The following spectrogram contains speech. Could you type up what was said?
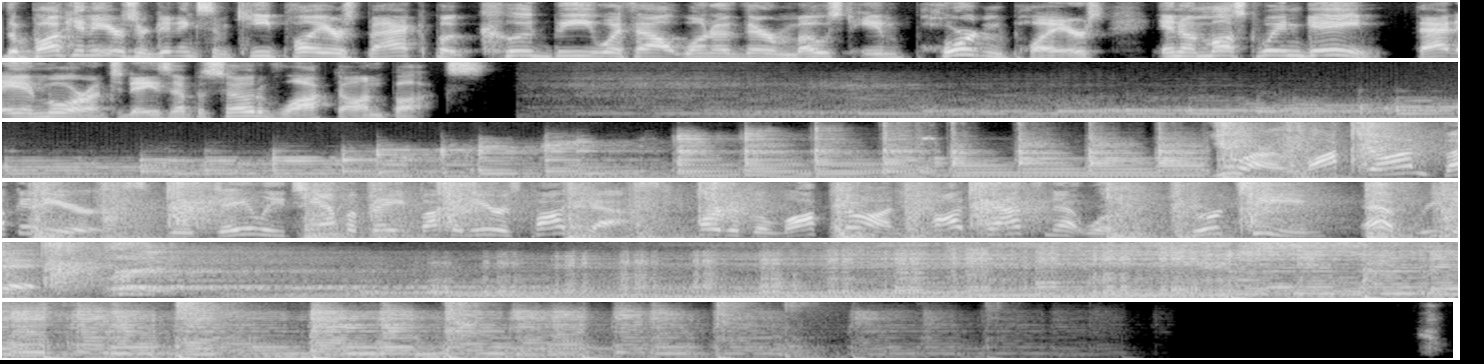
The Buccaneers are getting some key players back, but could be without one of their most important players in a must win game. That and more on today's episode of Locked On Bucs. You are Locked On Buccaneers, your daily Tampa Bay Buccaneers podcast, part of the Locked On Podcast Network, your team every day.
